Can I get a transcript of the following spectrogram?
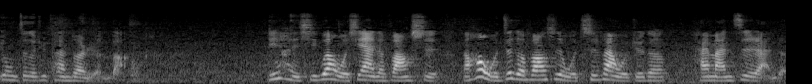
用这个去判断人吧。已经很习惯我现在的方式，然后我这个方式我吃饭我觉得还蛮自然的。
